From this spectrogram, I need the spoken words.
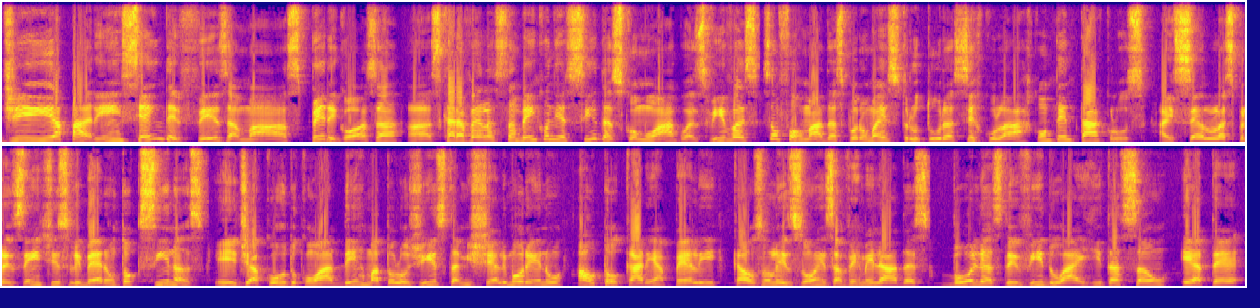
De aparência indefesa, mas perigosa, as caravelas, também conhecidas como águas vivas, são formadas por uma estrutura circular com tentáculos. As células presentes liberam toxinas e, de acordo com a dermatologista Michele Moreno, ao tocarem a pele, causam lesões avermelhadas, bolhas devido à irritação e até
